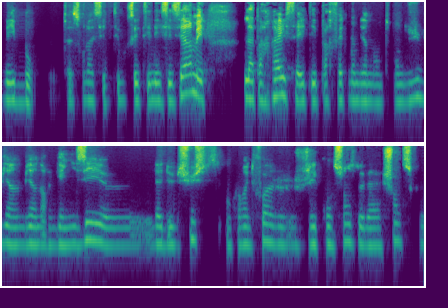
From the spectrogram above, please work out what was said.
mais bon, de toute façon là c'était où c'était nécessaire. Mais là pareil, ça a été parfaitement bien entendu, bien bien organisé euh, là-dessus. Encore une fois, j'ai conscience de la chance que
